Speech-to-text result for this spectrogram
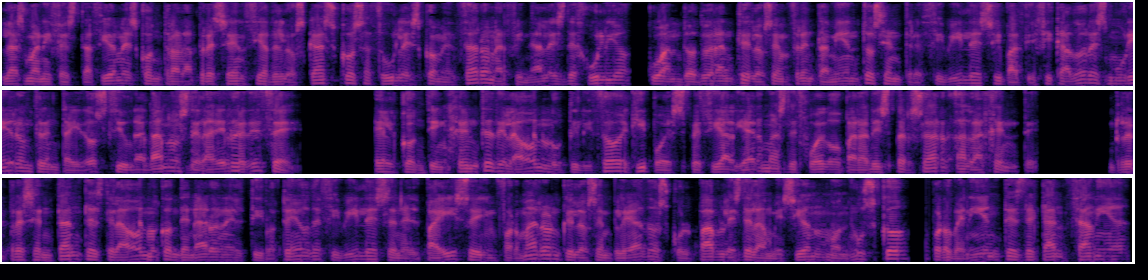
Las manifestaciones contra la presencia de los cascos azules comenzaron a finales de julio, cuando durante los enfrentamientos entre civiles y pacificadores murieron 32 ciudadanos de la RDC. El contingente de la ONU utilizó equipo especial y armas de fuego para dispersar a la gente. Representantes de la ONU condenaron el tiroteo de civiles en el país e informaron que los empleados culpables de la misión MONUSCO, provenientes de Tanzania,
